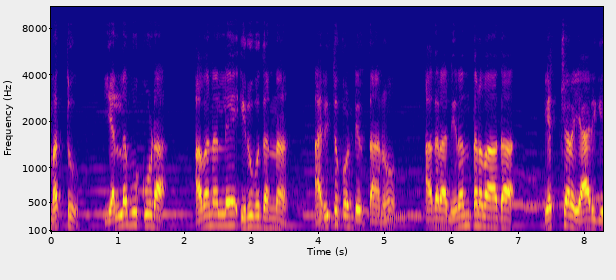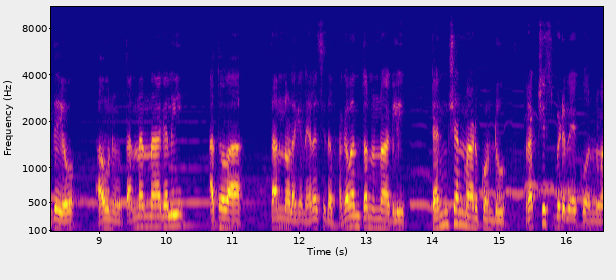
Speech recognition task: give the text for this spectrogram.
ಮತ್ತು ಎಲ್ಲವೂ ಕೂಡ ಅವನಲ್ಲೇ ಇರುವುದನ್ನ ಅರಿತುಕೊಂಡಿರ್ತಾನೋ, ಅದರ ನಿರಂತರವಾದ ಎಚ್ಚರ ಯಾರಿಗಿದೆಯೋ, ಅವನು ತನ್ನನ್ನಾಗಲಿ ಅಥವಾ ತನ್ನೊಳಗೆ ನೆಲೆಸಿದ ಭಗವಂತನನ್ನಾಗ್ಲಿ ಟೆನ್ಷನ್ ಮಾಡಿಕೊಂಡು ರಕ್ಷಿಸ್ಬಿಡಬೇಕು ಅನ್ನುವ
